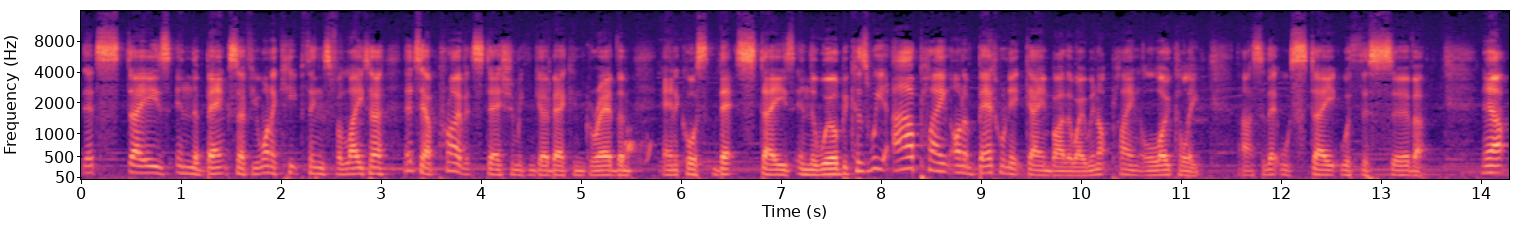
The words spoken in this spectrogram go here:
That stays in the bank. So if you want to keep things for later, that's our private stash and we can go back and grab them. And of course, that stays in the world because we are playing on a Battle.net game, by the way. We're not playing locally. Uh, so that will stay with the server. Now,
